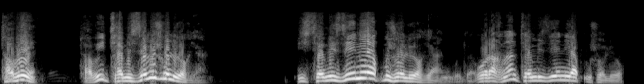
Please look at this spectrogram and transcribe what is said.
Tabii. Tabii temizlemiş oluyor yani. Biz temizliğini yapmış oluyor yani burada. Orakla temizliğini yapmış oluyor.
